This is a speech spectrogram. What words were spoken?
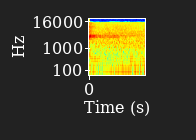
much.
